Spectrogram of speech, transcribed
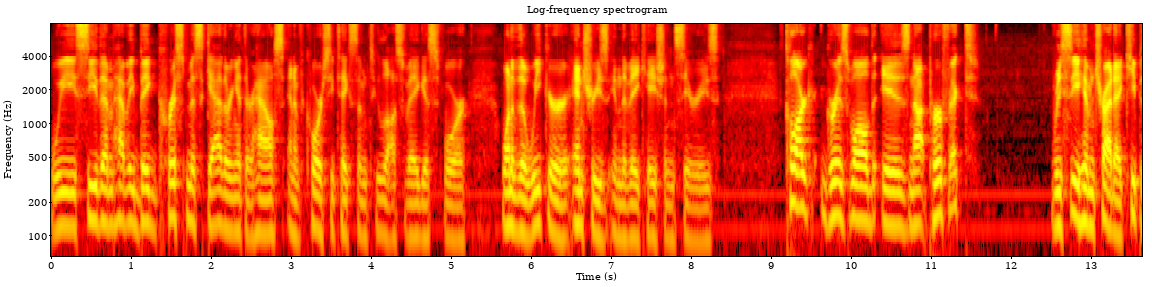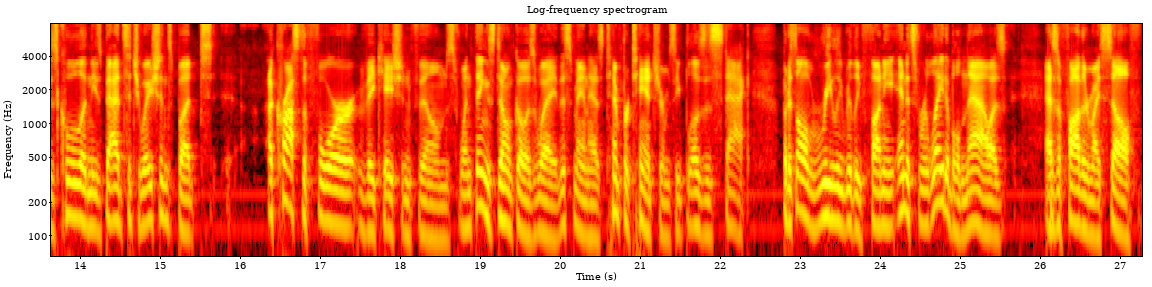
We see them have a big Christmas gathering at their house. And of course, he takes them to Las Vegas for one of the weaker entries in the vacation series. Clark Griswold is not perfect. We see him try to keep his cool in these bad situations, but across the four vacation films, when things don't go his way, this man has temper tantrums. He blows his stack, but it's all really, really funny, and it's relatable now as as a father myself.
